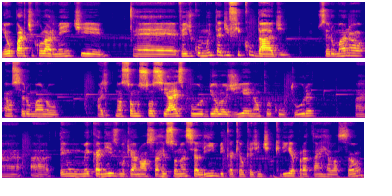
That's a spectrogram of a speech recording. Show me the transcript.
Eu, particularmente, é, vejo com muita dificuldade. O ser humano é um ser humano. Nós somos sociais por biologia e não por cultura. Ah, ah, tem um mecanismo que é a nossa ressonância límbica, que é o que a gente cria para estar em relação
